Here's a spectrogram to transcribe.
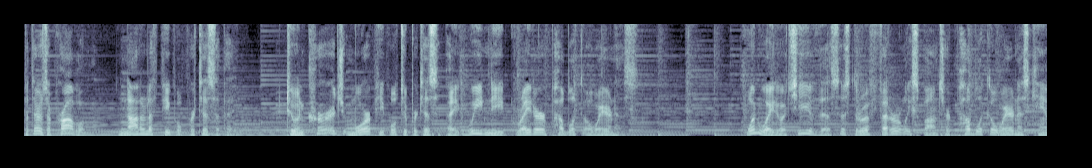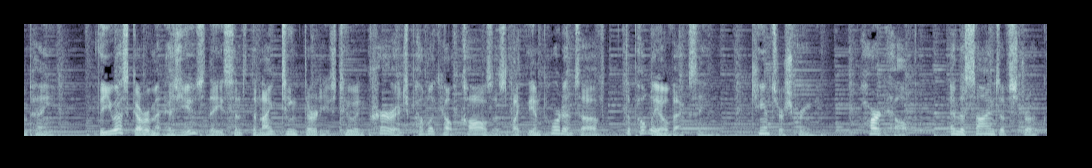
But there's a problem not enough people participate. To encourage more people to participate, we need greater public awareness. One way to achieve this is through a federally sponsored public awareness campaign. The U.S. government has used these since the 1930s to encourage public health causes like the importance of the polio vaccine, cancer screening, heart health, and the signs of stroke.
